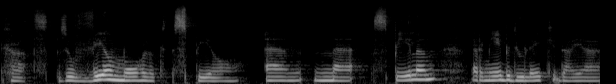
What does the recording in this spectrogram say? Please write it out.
gaat zoveel mogelijk spelen. En met spelen, daarmee bedoel ik dat je,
